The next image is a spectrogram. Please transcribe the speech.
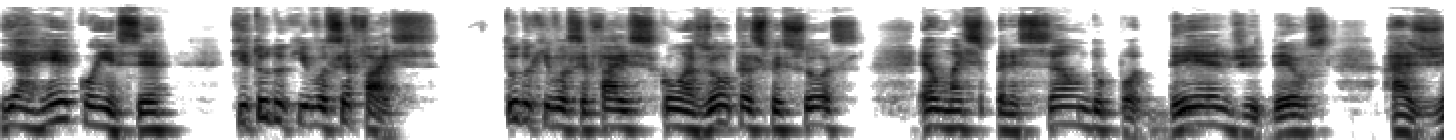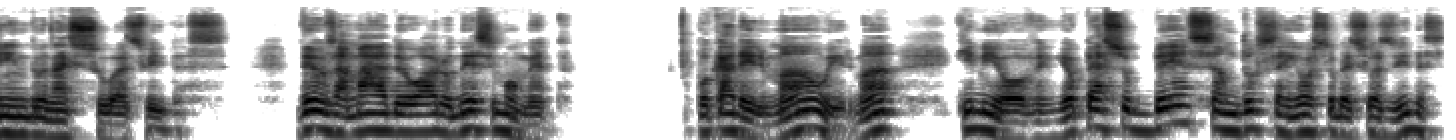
e a reconhecer que tudo o que você faz, tudo o que você faz com as outras pessoas, é uma expressão do poder de Deus agindo nas suas vidas. Deus amado, eu oro nesse momento por cada irmão e irmã que me ouvem. Eu peço bênção do Senhor sobre as suas vidas.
